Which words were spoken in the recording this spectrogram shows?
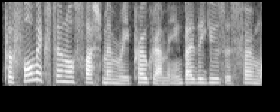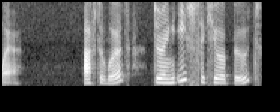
perform external flash memory programming by the user's firmware. Afterwards, during each secure boot,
